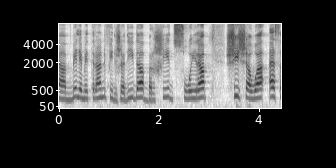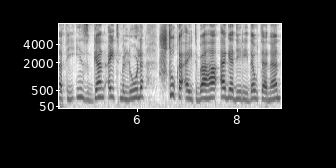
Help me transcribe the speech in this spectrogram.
ملم في الجديدة برشيد صويرة شيشاوة أسفي إنزجان أيت ملول شتوكا أيت باها أجاديري دوتانان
